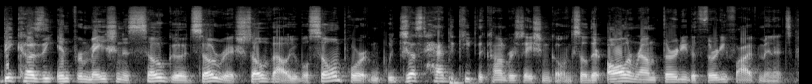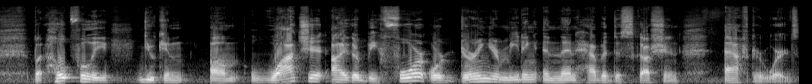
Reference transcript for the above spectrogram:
because the information is so good, so rich, so valuable, so important. We just had to keep the conversation going. So they're all around 30 to 35 minutes, but hopefully you can um, watch it either before or during your meeting and then have a discussion afterwards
